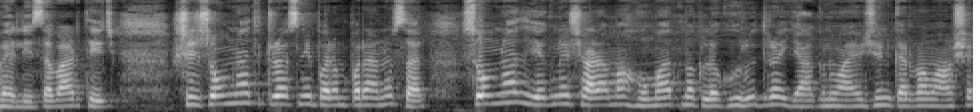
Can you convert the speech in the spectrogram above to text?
વહેલી સવારથી જ શ્રી સોમનાથ ટ્રસ્ટની પરંપરા અનુસાર સોમનાથ યજ્ઞશાળામાં હોમાત્મક લઘુરુદ્ર યાગનું આયોજન કરવામાં આવશે.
